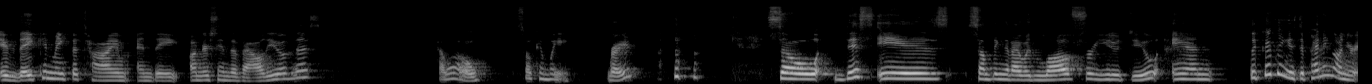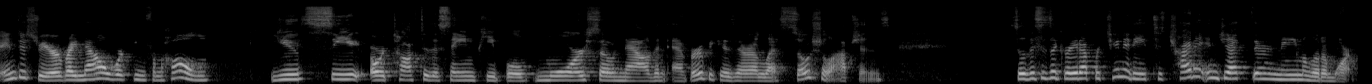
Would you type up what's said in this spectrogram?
If they can make the time and they understand the value of this hello so can we right so this is something that I would love for you to do. And the good thing is, depending on your industry, or right now working from home, you see or talk to the same people more so now than ever because there are less social options. So, this is a great opportunity to try to inject their name a little more.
